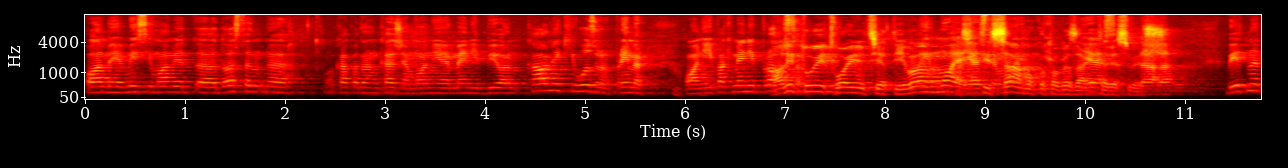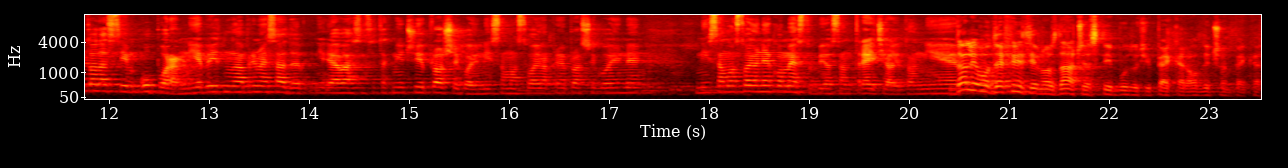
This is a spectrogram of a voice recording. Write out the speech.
On me, mislim, on mi je dosta, kako da vam kažem, on je meni bio kao neki uzor, primer, on je ipak meni profesor. Ali tu i tvoja inicijativa, I moje, da si ti sam oko toga zainteresuješ. Jeste, da, da. Bitno je to da si uporan, nije bitno, na primjer, sad, ja sam se takmičio i prošle godine, nisam osvojio, na primjer, prošle godine, nisam osvojio neko mesto, bio sam treći, ali to nije... Da li ovo definitivno znači da si ti budući pekar, odličan pekar?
